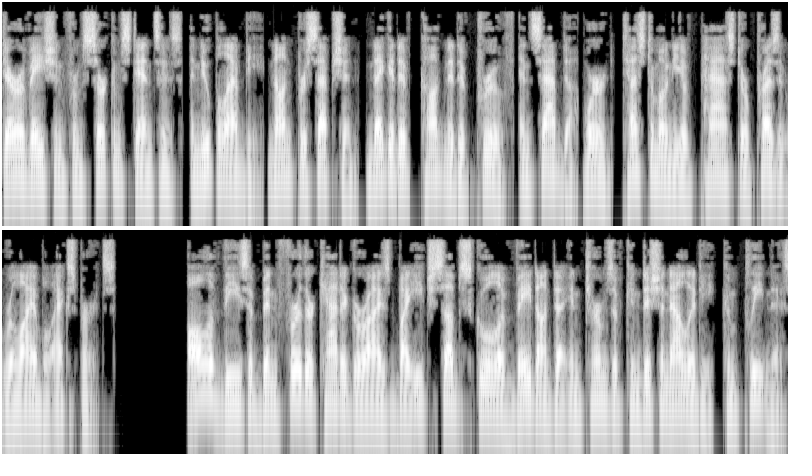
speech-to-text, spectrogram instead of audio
derivation from circumstances, anupalabdhi non-perception, negative cognitive proof, and sabda word, testimony of past or present reliable experts. All of these have been further categorized by each sub-school of Vedanta in terms of conditionality, completeness,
